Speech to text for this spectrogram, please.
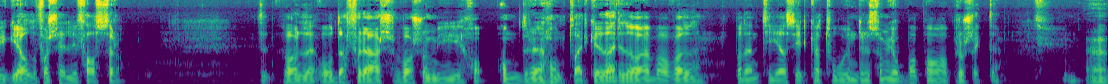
bygg i alle forskjellige faser. Var, og derfor er, var så mye andre håndverkere der. Det var vel på den tida ca. 200 som jobba på prosjektet. Uh,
